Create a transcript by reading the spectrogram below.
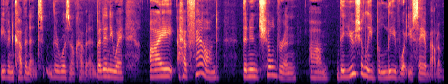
even covenant. There was no covenant. But anyway, I have found that in children, um, they usually believe what you say about them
